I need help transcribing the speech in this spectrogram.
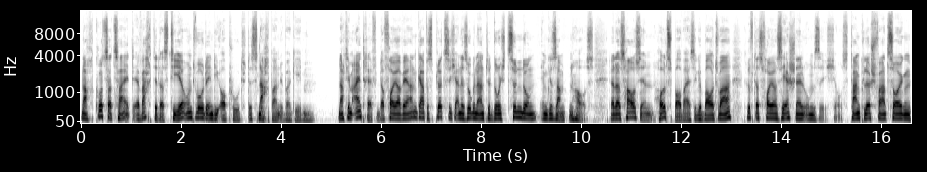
Nach kurzer Zeit erwachte das Tier und wurde in die Obhut des Nachbarn übergeben. Nach dem Eintreffen der Feuerwehren gab es plötzlich eine sogenannte Durchzündung im gesamten Haus. Da das Haus in Holzbauweise gebaut war, griff das Feuer sehr schnell um sich. Aus Tanklöschfahrzeugen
